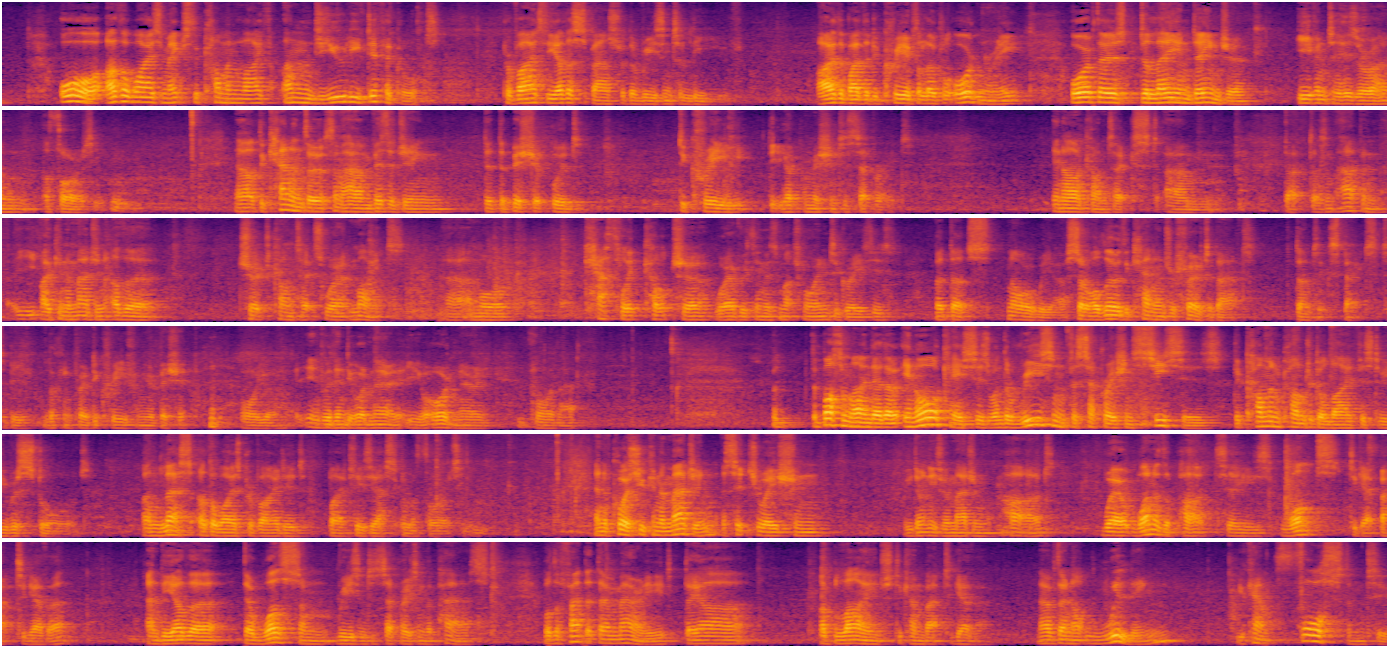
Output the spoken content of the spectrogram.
or otherwise makes the common life unduly difficult, provides the other spouse with a reason to leave, either by the decree of the local ordinary or if there is delay and danger, even to his or her own authority. Now, the canons are somehow envisaging that the bishop would decree that you have permission to separate. In our context, um, that doesn't happen. I can imagine other church contexts where it might, uh, a more Catholic culture where everything is much more integrated, but that's not where we are. So, although the canons refer to that, don't expect to be looking for a decree from your bishop or your in, within the ordinary your ordinary for that. But the bottom line there, though, in all cases, when the reason for separation ceases, the common conjugal life is to be restored, unless otherwise provided by ecclesiastical authority. And of course, you can imagine a situation, you don't need to imagine hard, where one of the parties wants to get back together and the other, there was some reason to separate in the past. Well, the fact that they're married, they are obliged to come back together. Now, if they're not willing, you can't force them to,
